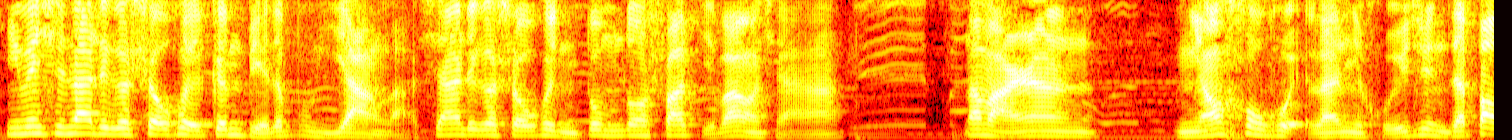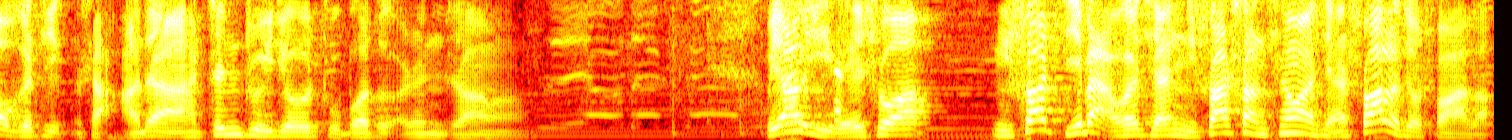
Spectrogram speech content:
因为现在这个社会跟别的不一样了，现在这个社会你动不动刷几万块钱，那玩意儿你要后悔了，你回去你再报个警啥的，还真追究主播责任，你知道吗？不要以为说你刷几百块钱，你刷上千块钱，刷了就刷了，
